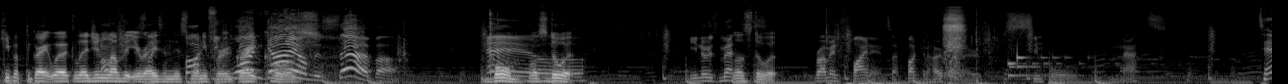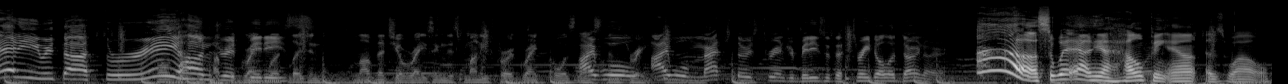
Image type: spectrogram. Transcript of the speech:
Keep up the great work, legend. Oh, Love that you're there's, like, raising this money for a great one guy on cause. the server. Boom, let's do it. He knows maths. Let's do it. Bro, I'm in finance. I fucking hope I know simple maths. Teddy with the Keep up the 300 great work, biddies. legend. Love that you're raising this money for a great cause I less than will, three. I will match those 300 biddies with a $3 dono. Ah, so we're out here helping out as well.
